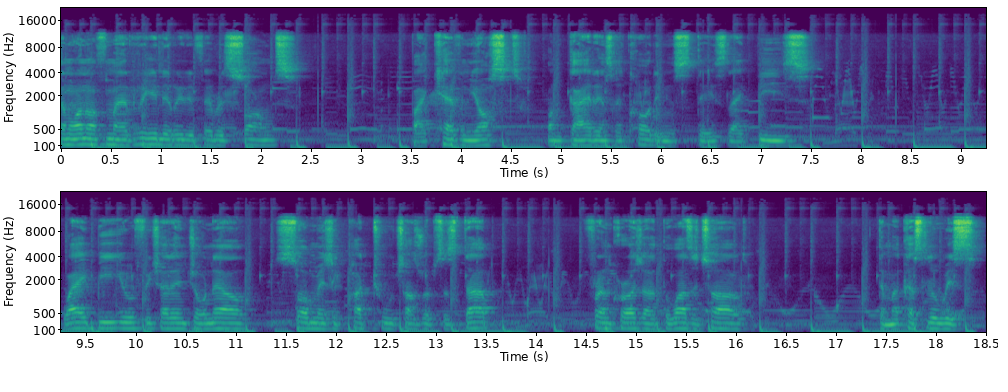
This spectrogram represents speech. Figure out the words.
and one of my really really favorite songs by kevin yost on guidance recordings days like these YBU featuring Jonelle, Soul Magic Part 2, Charles Webster's Dub, Frank Roger, The Was a Child, Demarkus Lewis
